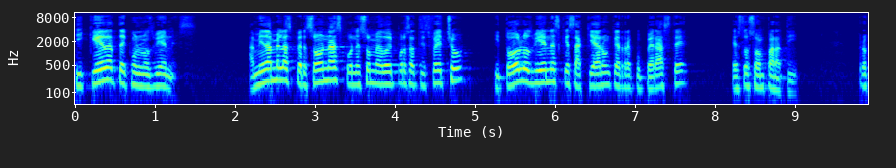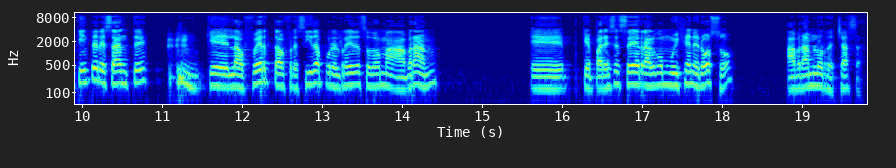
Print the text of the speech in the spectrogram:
y quédate con los bienes. A mí dame las personas, con eso me doy por satisfecho y todos los bienes que saquearon, que recuperaste, estos son para ti. Pero qué interesante que la oferta ofrecida por el rey de Sodoma a Abraham, eh, que parece ser algo muy generoso, Abraham lo rechaza.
